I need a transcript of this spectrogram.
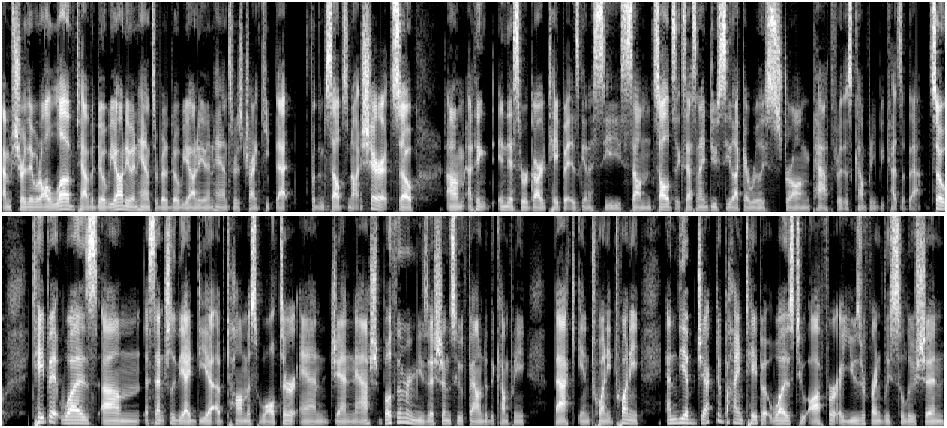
I'm sure they would all love to have Adobe Audio Enhancer, but Adobe Audio Enhancer is trying to keep that for themselves, not share it. So um, I think in this regard, Tapeit is going to see some solid success, and I do see like a really strong path for this company because of that. So Tapeit was um, essentially the idea of Thomas Walter and Jan Nash. Both of them are musicians who founded the company back in 2020. And the objective behind Tapeit was to offer a user friendly solution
